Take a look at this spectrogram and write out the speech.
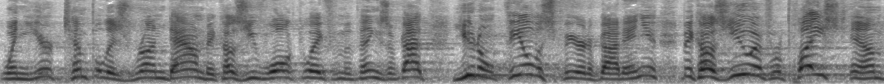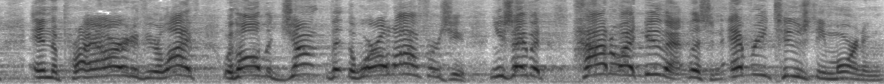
when your temple is run down because you've walked away from the things of God, you don't feel the Spirit of God in you because you have replaced Him in the priority of your life with all the junk that the world offers you. And you say, but how do I do that? Listen, every Tuesday morning,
